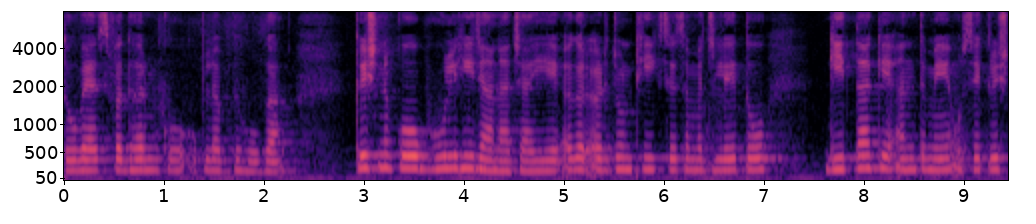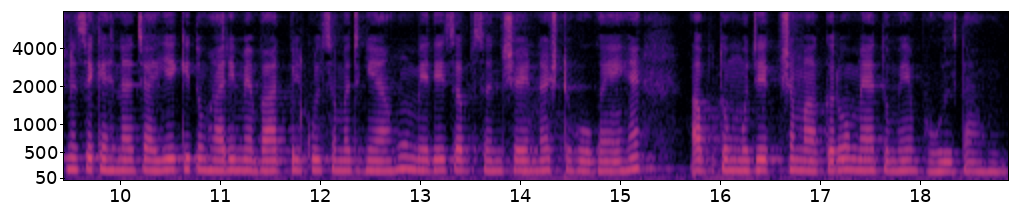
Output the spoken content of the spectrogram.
तो वह स्वधर्म को उपलब्ध होगा। कृष्ण को भूल ही जाना चाहिए। अगर अर्जुन ठीक से समझ ले तो गीता के अंत में उसे कृष्ण से कहना चाहिए कि तुम्हारी मैं बात बिल्कुल समझ गया हूँ, मेरे सब संशय नष्ट हो गए हैं। अब तुम मुझे क्षमा करो, मैं तुम्हें भूलता हूँ।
